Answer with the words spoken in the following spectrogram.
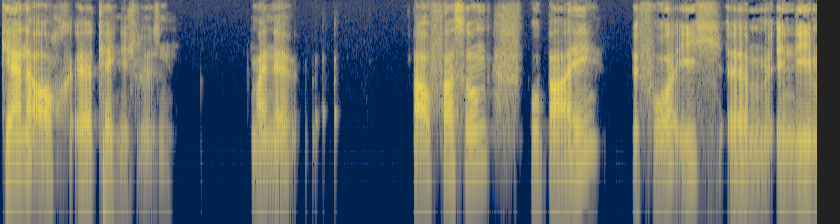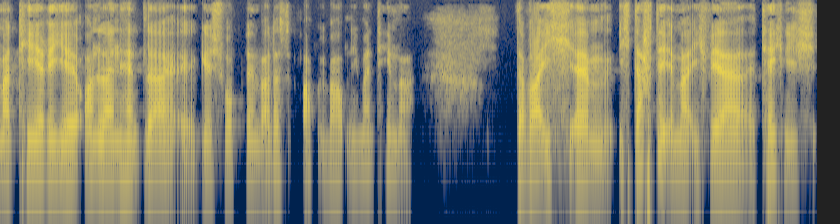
gerne auch äh, technisch lösen. Meine Auffassung, wobei bevor ich ähm, in die Materie Online-Händler äh, geschwuppt bin, war das auch überhaupt nicht mein Thema. Da war ich, ähm, ich dachte immer, ich wäre technisch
